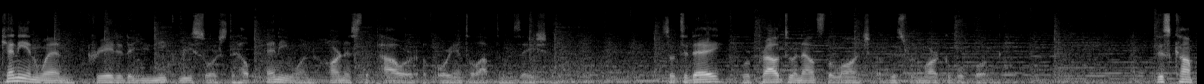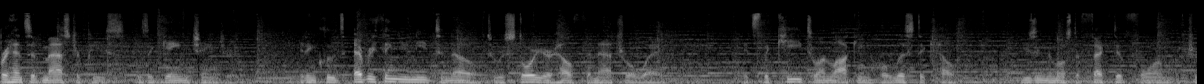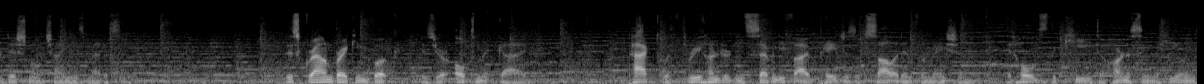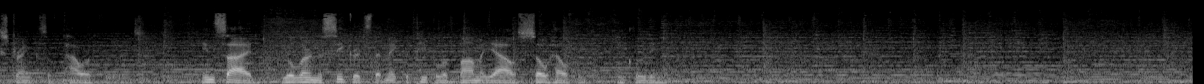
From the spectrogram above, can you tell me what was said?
Kenny and Wen created a unique resource to help anyone harness the power of Oriental optimization. So today, we're proud to announce the launch of this remarkable book. This comprehensive masterpiece is a game changer. It includes everything you need to know to restore your health the natural way. It's the key to unlocking holistic health using the most effective form of traditional Chinese medicine. This groundbreaking book is your ultimate guide. Packed with 375 pages of solid information, it holds the key to harnessing the healing strengths of power foods. Inside, you'll learn the secrets that make the people of Bama Yao so healthy, including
